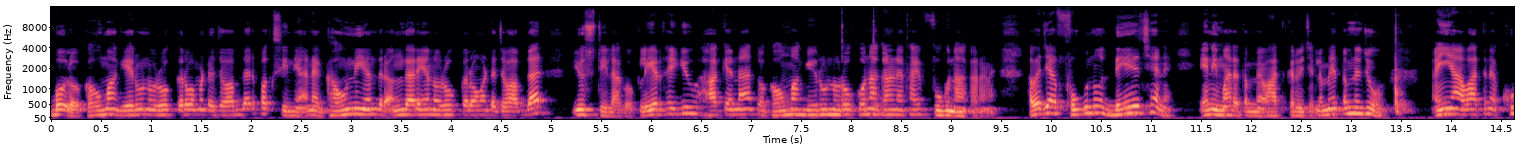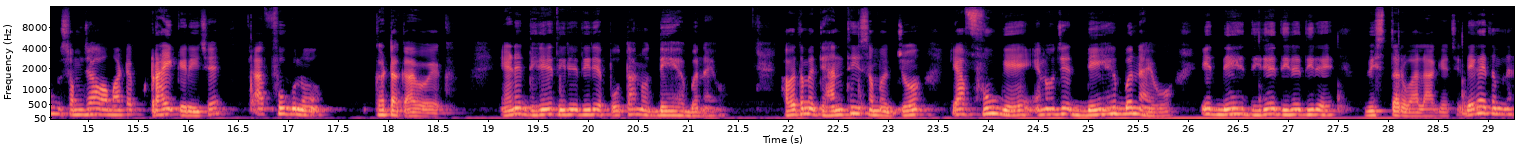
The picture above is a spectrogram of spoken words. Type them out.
બોલો, ઘઉંમાં ગેરુનો રોગ કરવા માટે જવાબદાર પક્ષીને અને ઘઉંની અંદર અંગારિયાનો રોગ કરવા માટે જવાબદાર યુસ્ટી લાગો ક્લિયર થઈ ગયું? હા કે ના? તો ઘઉંમાં ગેરુનો રોગ કોના કારણે થાય? ફૂગના કારણે. હવે જે આ ફૂગનો દેહ છે ને, એની મારે તમને વાત કરવી છે. એટલે મેં તમને જુઓ, અહીંયા આ વાતને ખૂબ સમજાવવા માટે ટ્રાય કરી છે. આ ફૂગનો ઘટક આવ્યો એક. એણે ધીરે ધીરે ધીરે પોતાનો દેહ બનાવ્યો. હવે તમે ધ્યાનથી સમજજો કે આ ફૂગે એનો જે દેહ બનાવ્યો, એ દેહ ધીરે ધીરે ધીરે વિસ્તરવા લાગે છે. દેખાય તમને?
